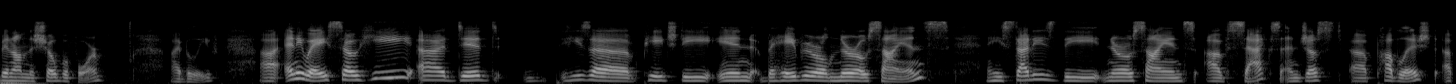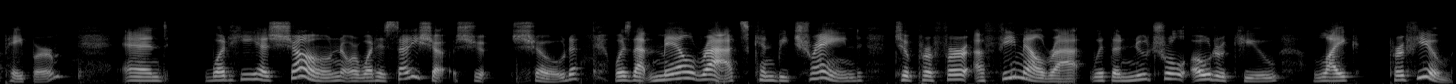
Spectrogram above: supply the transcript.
been on the show before, I believe. Anyway, so he did he's a PhD in behavioral neuroscience. And he studies the neuroscience of sex and just uh, published a paper. And what he has shown, or what his study sh- sh- showed, was that male rats can be trained to prefer a female rat with a neutral odor cue like perfume.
